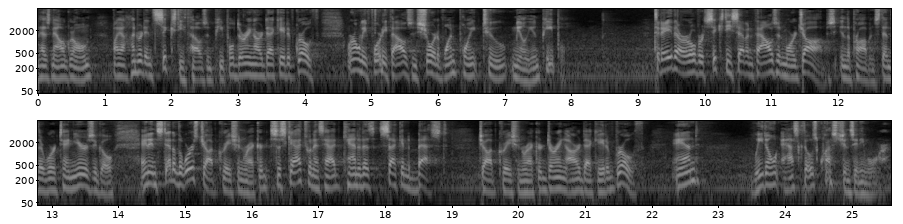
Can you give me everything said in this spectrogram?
has now grown by 160,000 people during our decade of growth. We're only 40,000 short of 1.2 million people. Today, there are over 67,000 more jobs in the province than there were 10 years ago. And instead of the worst job creation record, Saskatchewan has had Canada's second best job creation record during our decade of growth. And we don't ask those questions anymore.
